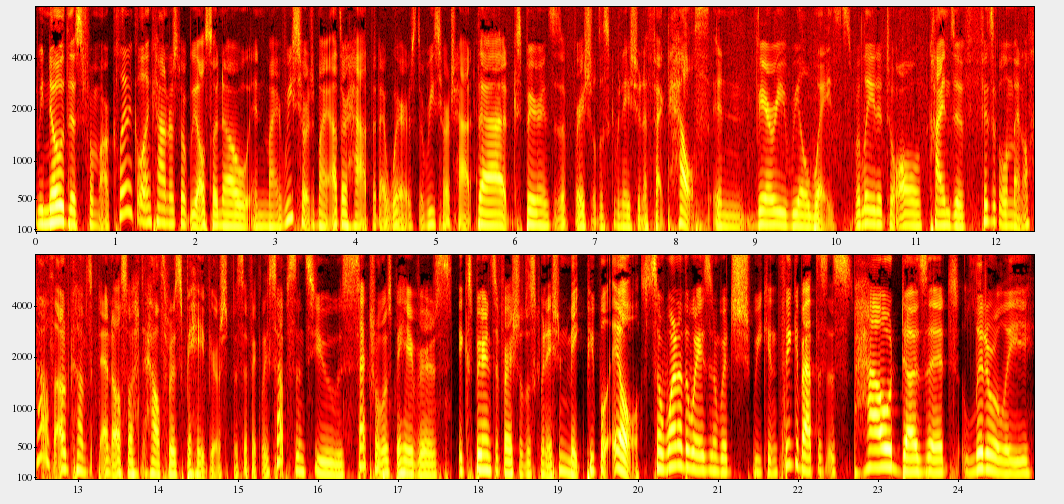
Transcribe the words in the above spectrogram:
We know this from our clinical encounters, but we also know in my research, my other hat that I wear is the research hat, that experiences of racial discrimination affect health in very real ways. It's related to all kinds of physical and mental health outcomes and also health risk behaviors, specifically substance use, sexual risk behaviors. Experience of racial discrimination make people ill. So, one of the ways in which we can think about this is how does it literally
